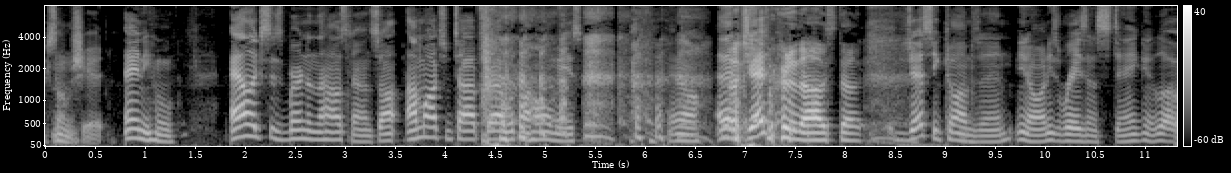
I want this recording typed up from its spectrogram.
or some Mm. shit. Anywho, Alex is burning the house down, so I'm watching Top Shot with my homies, you know. And then Jess, burning the house down. Jesse comes in, you know, and he's raising a stink, and he's like,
